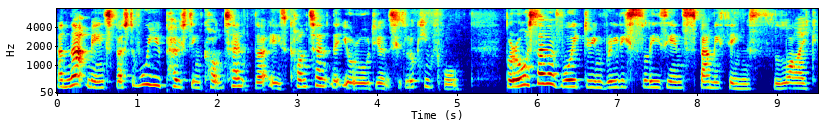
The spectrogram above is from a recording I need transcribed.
And that means, first of all, you posting content that is content that your audience is looking for. But also avoid doing really sleazy and spammy things like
